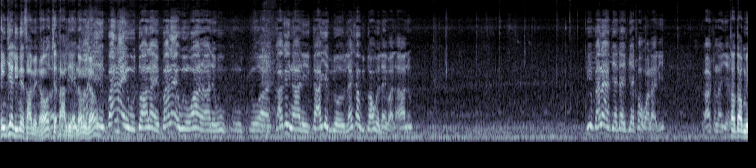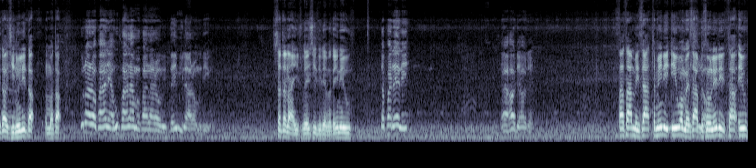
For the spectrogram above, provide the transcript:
အင်ချက်လေးနဲ့စားမယ်နော်ချက်သားလေးကနော်မေနော်ပန်းလိုက်ကိုသွားလိုက်ပန်းလိုက်ဝင်သွားတာလေဟိုဟိုကားကိန်းသားနေကားရက်ပြီးတော့လိုက်လျှောက်ပြီးသွားဝယ်လိုက်ပါလားလို့ဒီပန်းလိုက်ပြန်တက်ပြန်ထွက်သွားလိုက်လေ ကားခဏကြာတောက်တောက်မေးတောက်ဂျင်းလေးလေးတောက်မတောက်ခုနတော့ဖမ်းနေအခုဖမ်းလားမဖမ်းလားတော့မသိသိပြီလားတော့မသိဘူး7နာရီဆွဲရှိသေးတယ်မသိနေဘူးတပတ်တည်းလေအဲဟုတ်တယ်ဟုတ်တယ်စားစားမေးစားသမီးလေးအေးဝမယ်စားပစုံလေးလေးစားအေးဦး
